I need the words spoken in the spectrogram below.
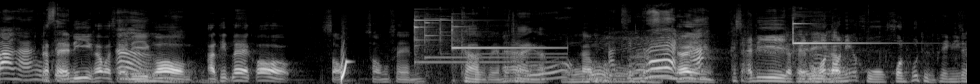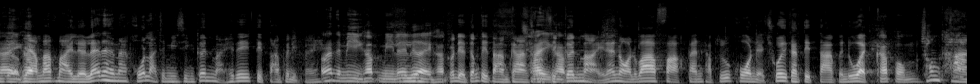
บ้างคะคุณกระแสซีดีครับกระแสดีอ่าก็อาทิตย์แรกก็สองสองแสน ครับสองแสนห้าใช่ครับ ครับอาทิตย์แรกใช่ นะกระแสดีกระแสดีเห็นบอกว่าครับตอนนี้โอ้โหคนพูดถึงเพลงนี้กันใช่เยอะครับ แยะมากมายเลยและในอนาคตหลังจะมีซิงเกิลใหม่ให้ได้ติดตามกันอีกไหมน่าจะมีครับ มีเรื่อยๆครับ ก็เดี๋ยวต้องติดตามการใช่ซิคงรับเกิลใหม่แน่นอนว่าฝากแฟนคลับทุกคนเนี่ยช่วยกันติดตามกันด้วย ครับผม ช่องทาง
